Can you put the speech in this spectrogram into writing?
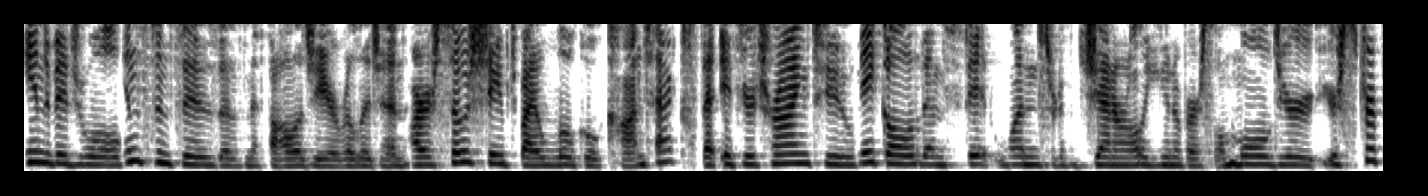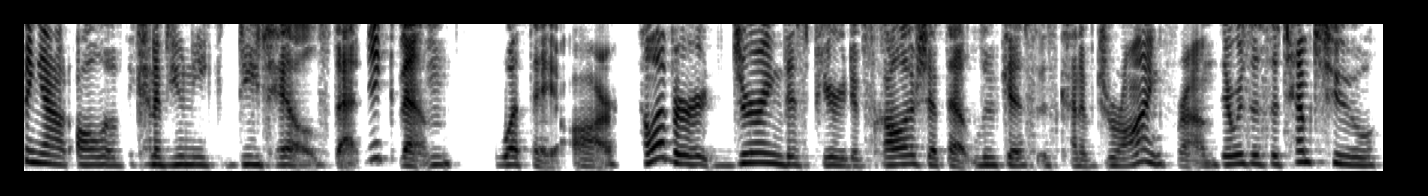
individual instances of mythology or religion are so shaped by local context that if you're trying to make all of them fit one sort of general universal mold, you're, you're stripping out all of the kind of unique details that make them what they are. However, during this period of scholarship that Lucas is kind of drawing from, there was this attempt to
